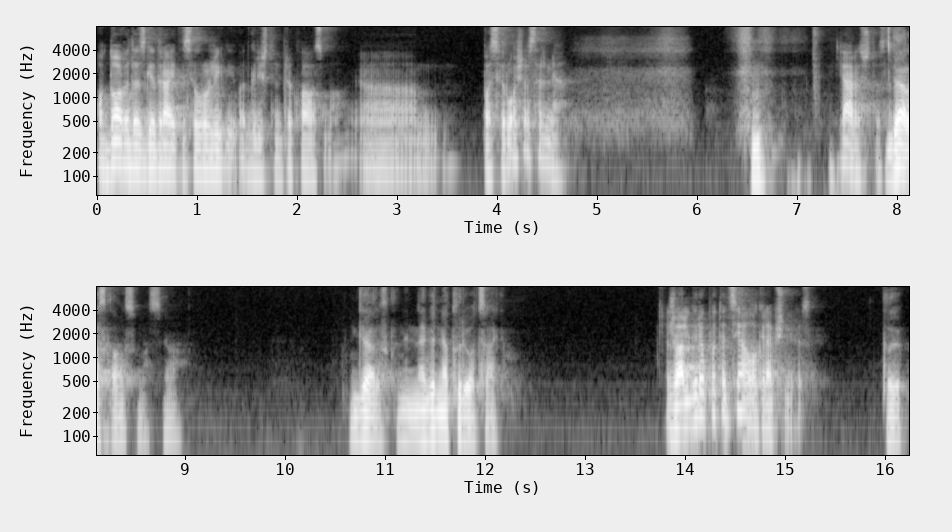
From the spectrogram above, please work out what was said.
O Davidas Gedraitis Eurolygai, grįžtant prie klausimo. Pasiruošęs ar ne? Geras šitas. Geras klausimas. Jo. Geras, ne, neturiu atsakymą. Žalgerio potencialo krepšininkas. Taip.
